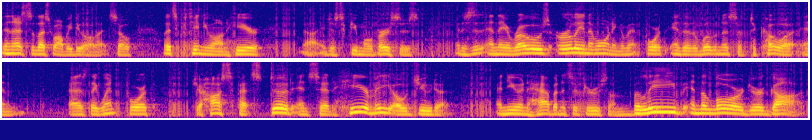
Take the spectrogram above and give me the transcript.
and that's, that's why we do all that. So let's continue on here uh, in just a few more verses. And, says, and they arose early in the morning and went forth into the wilderness of Tekoa. And as they went forth, Jehoshaphat stood and said, Hear me, O Judah, and you inhabitants of Jerusalem. Believe in the Lord your God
